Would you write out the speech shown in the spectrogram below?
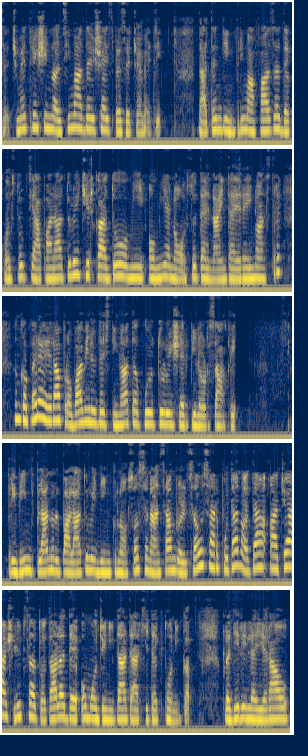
8,50 metri și înălțimea de 16 metri. Datând din prima fază de construcție a palatului, circa 2000-1900 înaintea erei noastre, încăperea era probabil destinată cultului șerpilor sacri. Privind planul palatului din Cnosos în ansamblul său, s-ar putea nota aceeași lipsă totală de omogenitate arhitectonică. Clădirile erau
